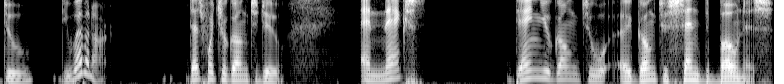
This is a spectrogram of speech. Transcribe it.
do the webinar. That's what you're going to do. And next, then you're going to uh, going to send the bonus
